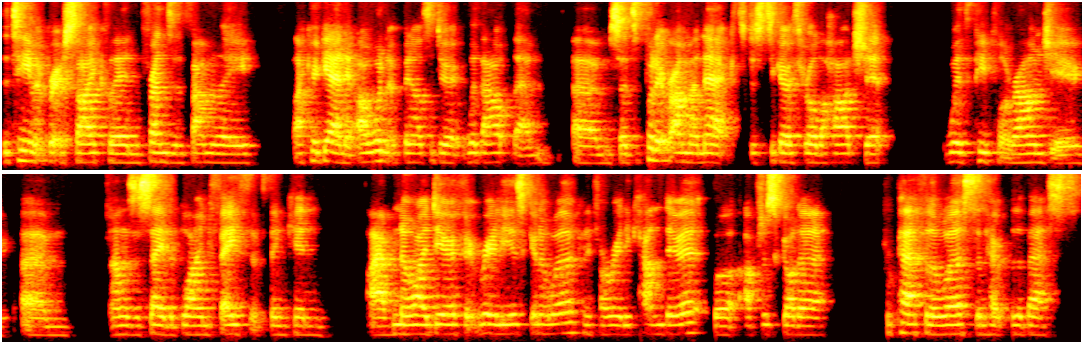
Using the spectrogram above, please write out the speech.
the team at British Cycling, friends and family. Like again, I wouldn't have been able to do it without them. Um, so to put it around my neck, just to go through all the hardship with people around you, um, and as I say, the blind faith of thinking I have no idea if it really is going to work and if I really can do it, but I've just got to prepare for the worst and hope for the best.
